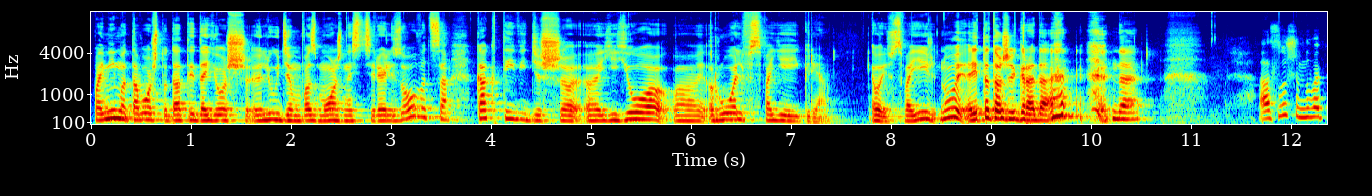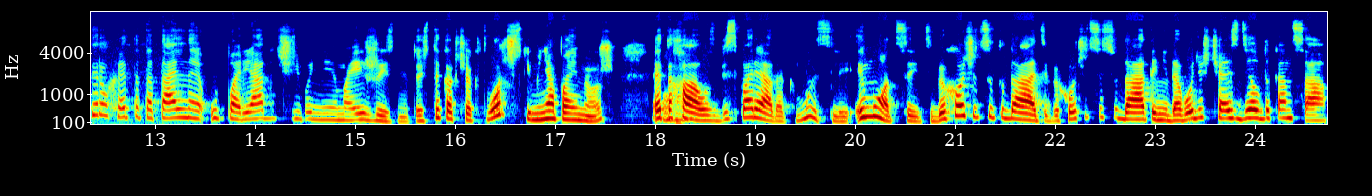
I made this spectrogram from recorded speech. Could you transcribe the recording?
Помимо того, что, да, ты даешь людям возможность реализовываться, как ты видишь э, ее э, роль в своей игре? Ой, в своей, ну, это тоже игра, да, да. А, слушай, ну, во-первых, это тотальное упорядочивание моей жизни. То есть ты как человек творческий меня поймешь. Это Ага. хаос, беспорядок, мысли, эмоции. Тебе хочется туда, тебе хочется сюда. Ты не доводишь часть дел до конца.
